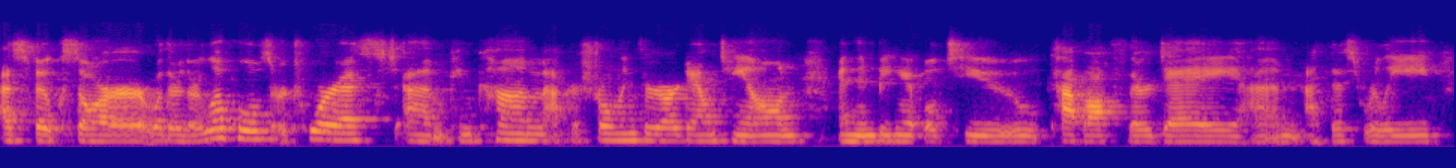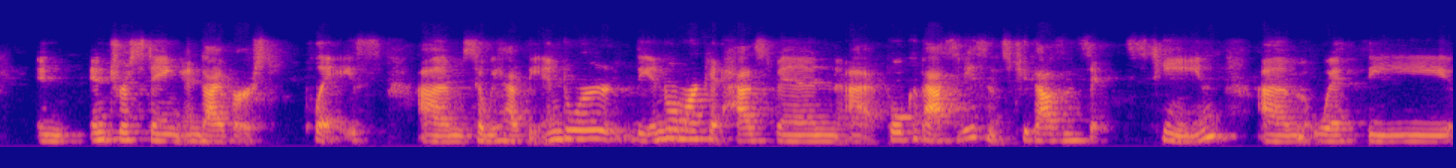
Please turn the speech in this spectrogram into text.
as folks are, whether they're locals or tourists, um, can come after strolling through our downtown and then being able to cap off their day um, at this really in, interesting and diverse place. Um, so we have the indoor, the indoor market has been at full capacity since 2016 um, with the,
